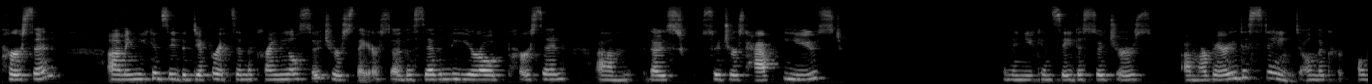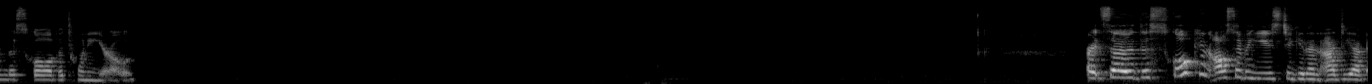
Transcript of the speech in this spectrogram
person. Um, and you can see the difference in the cranial sutures there. So the 70 year old person, um, those sutures have fused. And then you can see the sutures um, are very distinct on the, on the skull of a 20 year old. All right, so the skull can also be used to get an idea of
